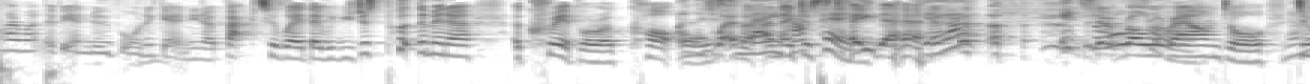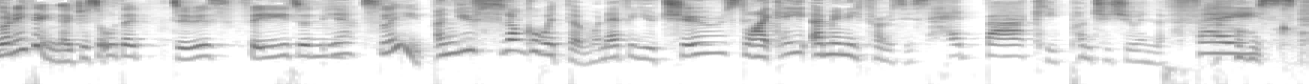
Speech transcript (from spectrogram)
Why won't there be a newborn again? You know, back to where they would. You just put them in a, a crib or a cot And or whatever, and they just stay there. Yeah. It's they don't roll around or do anything. They just all they do is feed and Yeah. sleep. And you snuggle with them whenever you choose. Like he, I mean, he throws his head back. He punches you in the face. Oh,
